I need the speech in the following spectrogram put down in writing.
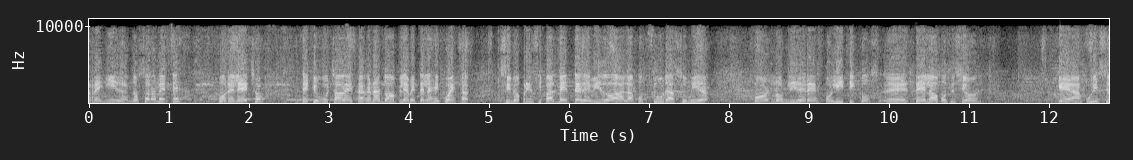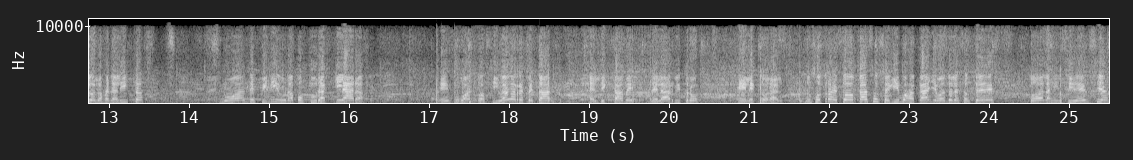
reñida, no solamente por el hecho de que Hugo Chávez está ganando ampliamente en las encuestas, sino principalmente debido a la postura asumida por los líderes políticos eh, de la oposición, que a juicio de los analistas no han definido una postura clara en cuanto a si van a respetar el dictamen del árbitro electoral. Nosotros en todo caso seguimos acá llevándoles a ustedes todas las incidencias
